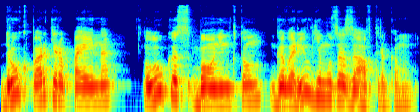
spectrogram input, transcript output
друг Паркера Пейна, Лукас Боннингтон, говорил ему за завтраком.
